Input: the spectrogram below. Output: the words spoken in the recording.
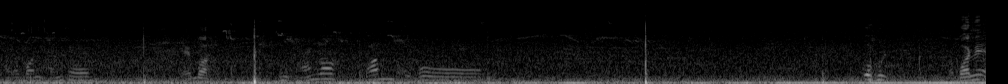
เอาบอลแข็งเกิน แข็ง บ่แข็งก็บอลโอ้โหโอ้ยบอลนี่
